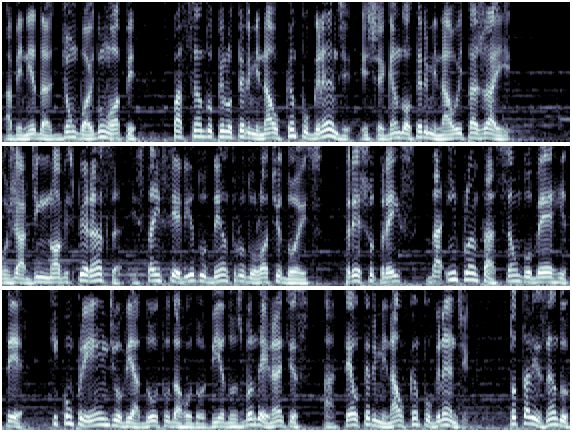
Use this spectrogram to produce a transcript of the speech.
Avenida John Boy Dunlop, passando pelo Terminal Campo Grande e chegando ao Terminal Itajaí. O Jardim Nova Esperança está inserido dentro do lote 2, trecho 3 da implantação do BRT, que compreende o viaduto da rodovia dos Bandeirantes até o Terminal Campo Grande, totalizando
